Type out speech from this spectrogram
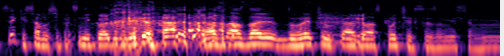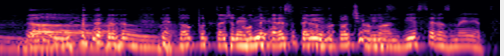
всеки само си прецени кой е добре. аз, аз даже, добре, че го каза, аз почех се замислям. М, Да, да, да. Не, този път той, Не, много те харесва, тебе е ама- добро чинге. Ама вие се разменяте,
